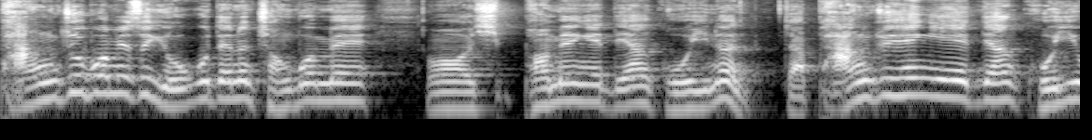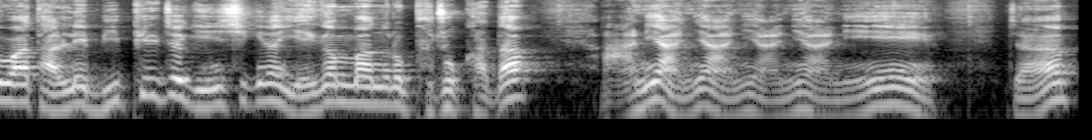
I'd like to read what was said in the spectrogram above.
방조범에서 요구되는 정범의 어, 범행에 대한 고의는 자 방조 행위에 대한 고의와 달리 미필적 인식이나 예견만으로 부족하다? 아니 아니 아니 아니 아니. 자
